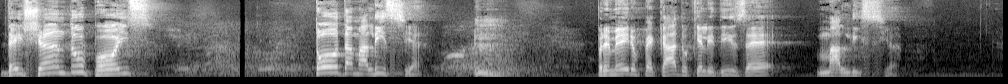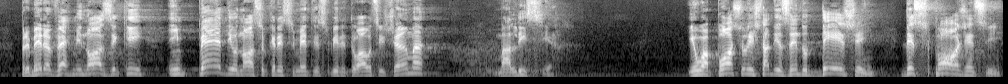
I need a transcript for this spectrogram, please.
Deixando, pois, toda malícia. Primeiro pecado que ele diz é malícia. Primeira verminose que impede o nosso crescimento espiritual se chama malícia. E o apóstolo está dizendo: deixem, despojem-se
